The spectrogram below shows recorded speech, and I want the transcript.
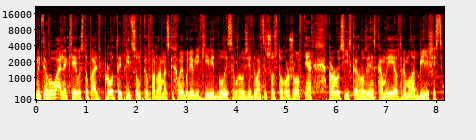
Мітингувальники виступають проти підсумків парламентських виборів, які відбулися в Грузії 26 жовтня. Проросійська грузинська мрія отримала більшість.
